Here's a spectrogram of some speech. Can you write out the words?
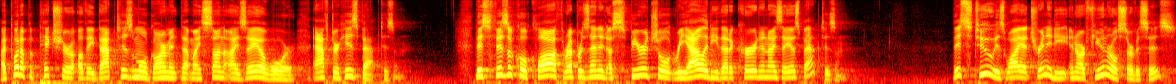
I put up a picture of a baptismal garment that my son Isaiah wore after his baptism. This physical cloth represented a spiritual reality that occurred in Isaiah's baptism. This, too, is why at Trinity, in our funeral services,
